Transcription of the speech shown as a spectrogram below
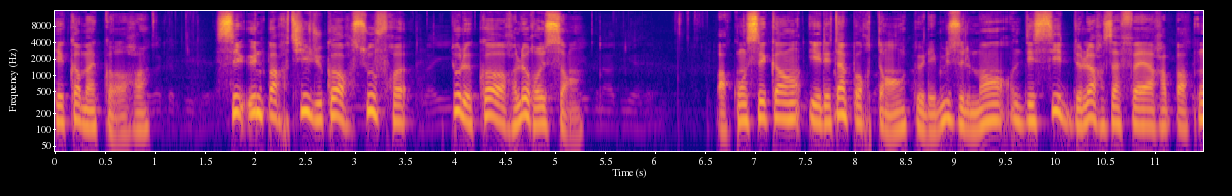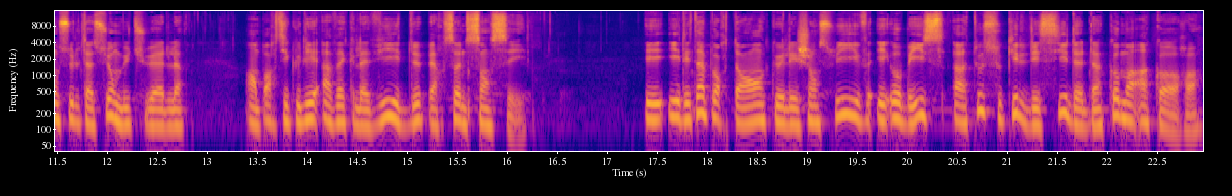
est comme un corps. Si une partie du corps souffre, tout le corps le ressent. Par conséquent, il est important que les musulmans décident de leurs affaires par consultation mutuelle, en particulier avec l'avis de personnes sensées. Et il est important que les gens suivent et obéissent à tout ce qu'ils décident d'un commun accord.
